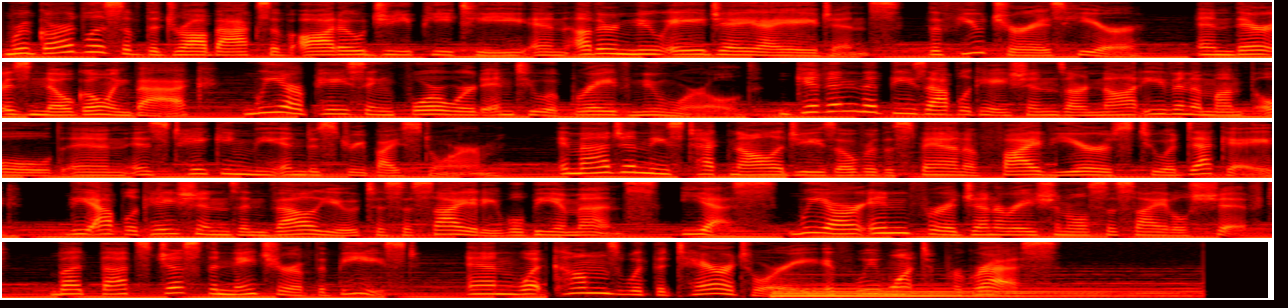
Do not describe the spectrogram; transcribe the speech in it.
Regardless of the drawbacks of AutoGPT and other new age AI agents, the future is here and there is no going back. We are pacing forward into a brave new world. Given that these applications are not even a month old and is taking the industry by storm, imagine these technologies over the span of five years to a decade. The applications and value to society will be immense. Yes, we are in for a generational societal shift, but that's just the nature of the beast and what comes with the territory if we want to progress.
